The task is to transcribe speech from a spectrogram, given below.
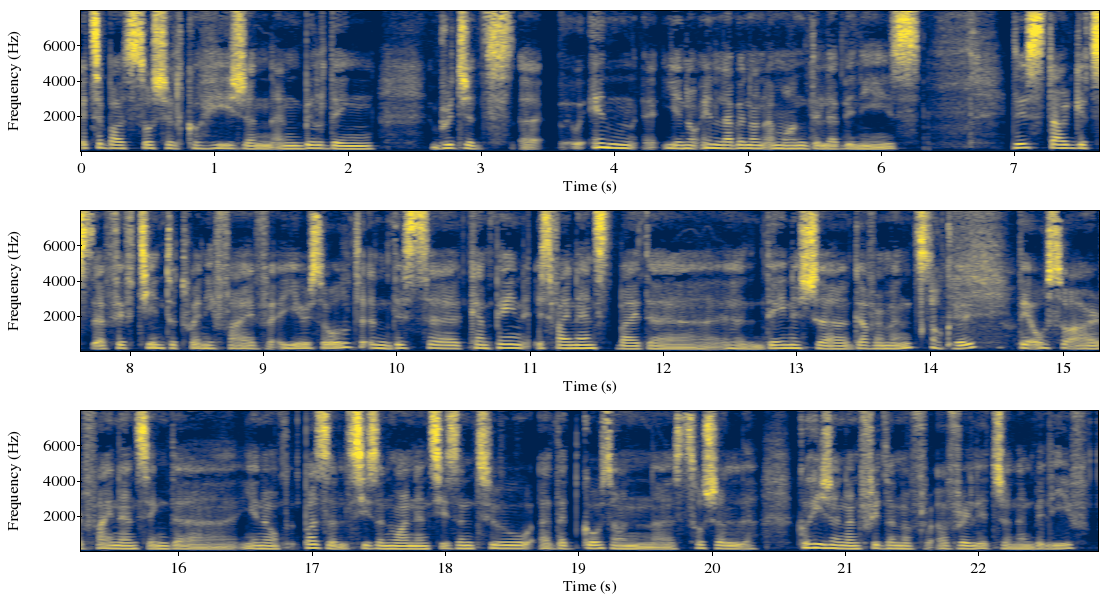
It's about social cohesion and building bridges uh, in you know in Lebanon among the Lebanese. This targets uh, 15 to 25 years old, and this uh, campaign is financed by the uh, Danish uh, government. Okay. They also are financing the, you know, puzzle season one and season two uh, that goes on uh, social cohesion and freedom of, of religion and belief.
